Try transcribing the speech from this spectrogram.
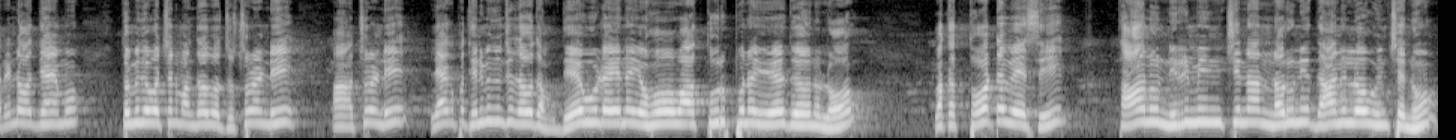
రెండో అధ్యాయము తొమ్మిదో వచ్చిన మనం చదవచ్చు. చూడండి. చూడండి. లేకపోతే ఎనిమిది నుంచి చదువుదాం. దేవుడైన యహోవా తూర్పున ఏదేనులో ఒక తోట వేసి తాను నిర్మించిన నరుని దానిలో ఉంచెను.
